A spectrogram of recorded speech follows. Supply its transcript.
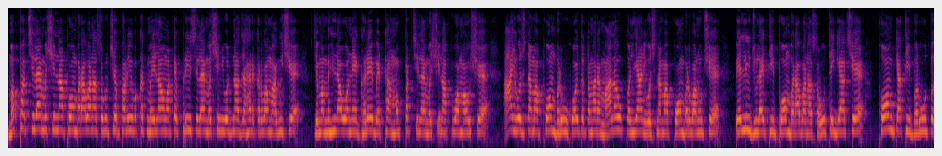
મફત સિલાઈ મશીનના ફોર્મ ભરાવાના શરૂ છે. ફરી વખત મહિલાઓ માટે ફ્રી સિલાઈ મશીન યોજના જાહેર કરવામાં આવી છે, જેમાં મહિલાઓને ઘરે બેઠા મફત સિલાઈ મશીન આપવામાં આવશે. આ યોજનામાં ફોર્મ ભરવું હોય તો તમારે માનવ કલ્યાણ યોજનામાં ફોર્મ ભરવાનું છે. પહેલી જુલાઈથી ફોર્મ ભરાવાના શરૂ થઈ ગયા છે. ફોર્મ ક્યાંથી ભરવું તો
